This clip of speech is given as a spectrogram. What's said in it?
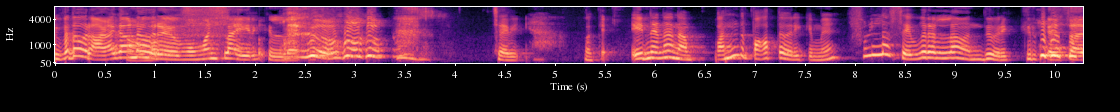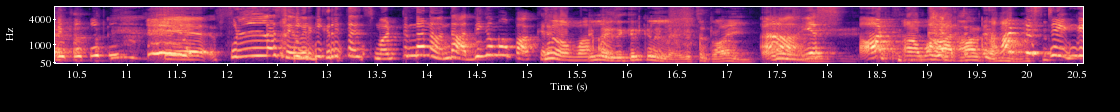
இப்பதான் ஒரு அழகான ஒரு மொமெண்ட்லாம் இருக்குல்ல. சரி. ஓகே என்னன்னா நான் வந்து பார்த்த வரைக்குமே ஃபுல்லா செவரெல்லாம் வந்து ஒரு கிரிக்கெட்ஸா இருக்கு ஃபுல்லா செவரு கிரிக்கெட்ஸ் மட்டும்தான் நான் வந்து அதிகமா பாக்குறேன் ஆமா. இல்ல இது கிரிக்கெட் இல்ல இட்ஸ் டிராயிங் எஸ் ஆர்ட் ஆமா ஆர்டிஸ்ட் எங்க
